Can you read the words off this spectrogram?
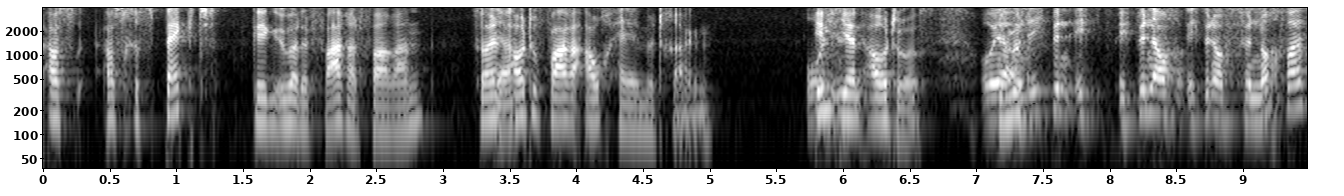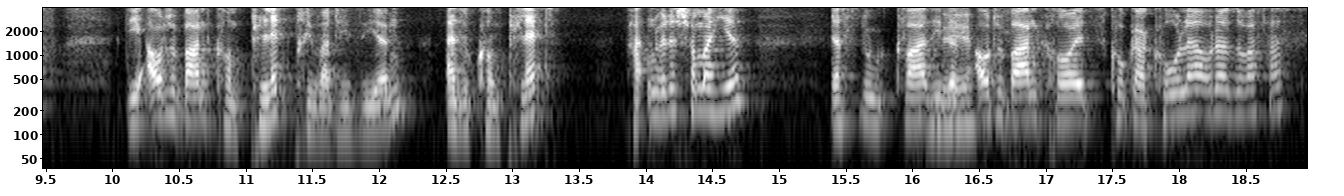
aus, aus Respekt gegenüber den Fahrradfahrern sollen ja. Autofahrer auch Helme tragen. Oh, in ihren Autos. Oh ja, und ich bin, ich, ich bin auch, ich bin auch für noch was. Die Autobahn komplett privatisieren. Also komplett. Hatten wir das schon mal hier? Dass du quasi nee. das Autobahnkreuz Coca-Cola oder sowas hast?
